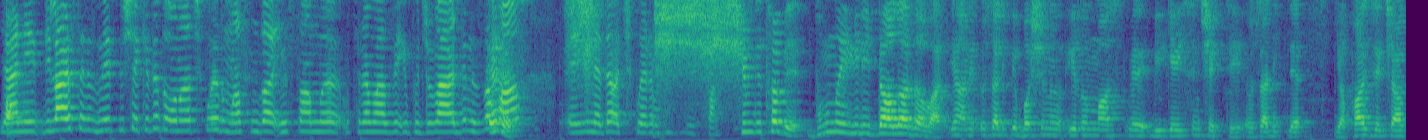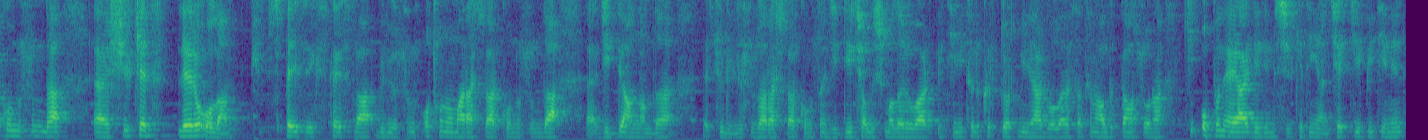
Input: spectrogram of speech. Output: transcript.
Yani dilerseniz net bir şekilde de onu açıklarım. Aslında insanlığı bitiremez diye ipucu verdiniz ama Evet. e, yine de açıklarım lütfen. Şimdi tabii bununla ilgili iddialar da var. Yani özellikle başını Elon Musk ve Bill Gates'in çektiği özellikle yapay zeka konusunda e, şirketleri olan SpaceX, Tesla biliyorsunuz otonom araçlar konusunda e, ciddi anlamda e, sürücüsüz araçlar konusunda ciddi çalışmaları var. E, Twitter 44 milyar dolara satın aldıktan sonra ki OpenAI dediğimiz şirketin yani ChatGPT'nin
